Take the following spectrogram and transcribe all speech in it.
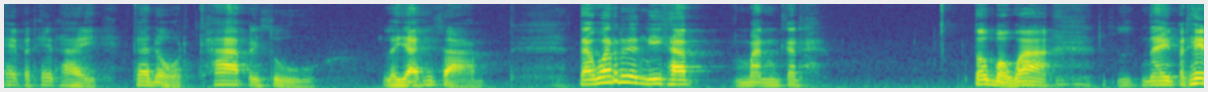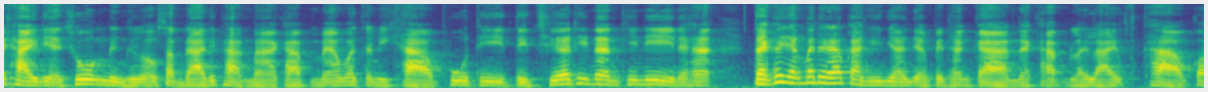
ให้ประเทศไทยกระโดดข้าไปสู่ระยะที่ 3 แต่ว่าเรื่องนี้ครับมันกระ ต้องบอกว่าในประเทศไทยเนี่ยช่วง 1-2สสัปดาห์ที่ผ่านมาครับ แม้ว่าจะมีข่าวผู้ที่ติดเชื้อที่นั่นที่นี่นะฮะ แต่ก็ยังไม่ได้รับการยืนยันอย่างเป็นทางการนะครับ หลายๆ ข่าวก็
